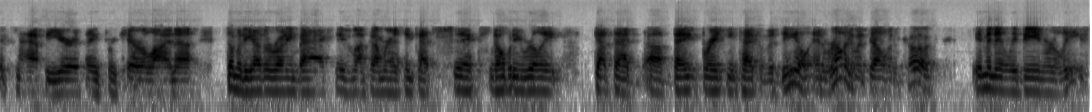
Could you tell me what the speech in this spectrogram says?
six and a half a year, I think, from Carolina. Some of the other running backs, David Montgomery, I think got six. Nobody really got that uh, bank breaking type of a deal. And really, with Dalvin Cook imminently being released,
